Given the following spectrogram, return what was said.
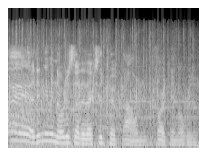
Hey, I didn't even notice that it actually curved down before I came over here.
